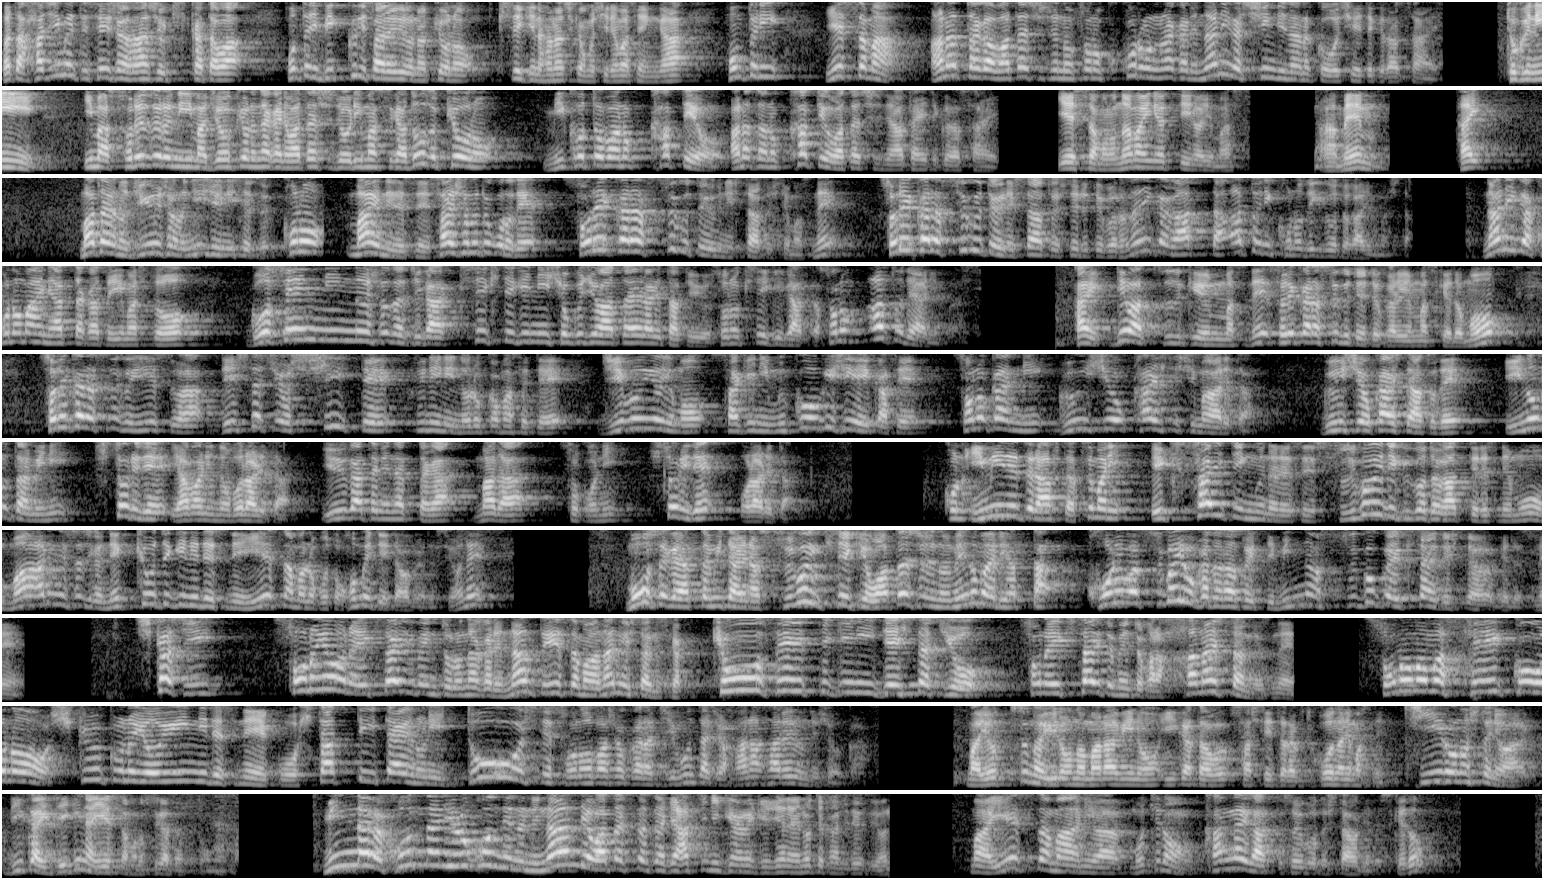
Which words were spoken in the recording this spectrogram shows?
また初めて聖書の話を聞き方は本当にびっくりされるような今日の奇跡の話かもしれませんが本当にイエス様あなたが私たちのその心の中で何が真理なのか教えてください特に今それぞれに今状況の中に私たちおりますがどうぞ今日の御言葉の糧をあなたの糧を私たちに与えてくださいイエス様の名前によって祈りますアメンはいマタイの14章の22節この前にですね、最初のところで、それからすぐというふうにスタートしてますね。それからすぐというふうにスタートしているということは何かがあった後にこの出来事がありました。何がこの前にあったかと言いますと、5000人の人たちが奇跡的に食事を与えられたという、その奇跡があった、その後であります。はい、では続き読みますね。それからすぐというところから読みますけども、それからすぐイエスは弟子たちを強いて船に乗り込ませて、自分よりも先に向こう岸へ行かせ、その間に軍師を返してしまわれた。群衆を帰した後で祈るために一人で山に登られた夕方になったがまだそこに一人でおられたこの immediately after つまり exciting なですねすごい出来事があってですねもう周りの人たちが熱狂的にですねイエス様のことを褒めていたわけですよねモーセがやったみたいなすごい奇跡を私たちの目の前でやった。これはすごいお方だと言ってみんなすごくエキサイトしてたわけですね。しかしそのような excitement の中でなんとイエス様は何をしたんですか？強制的に弟子たちをその excitement から離したんですね。そのまま成功の祝福の余韻にですねこう浸っていたいのにどうしてその場所から自分たちを離されるんでしょうか、まあ、4つの色の学びの言い方をさせていただくとこうなりますね。黄色の人には理解できないイエス様の姿だと思います。みんながこんなに喜んでるのになんで私たちだけあっちに行かなきゃいけないのって感じですよね。まあイエス様にはもちろん考えがあってそういうことをしたわけですけど、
